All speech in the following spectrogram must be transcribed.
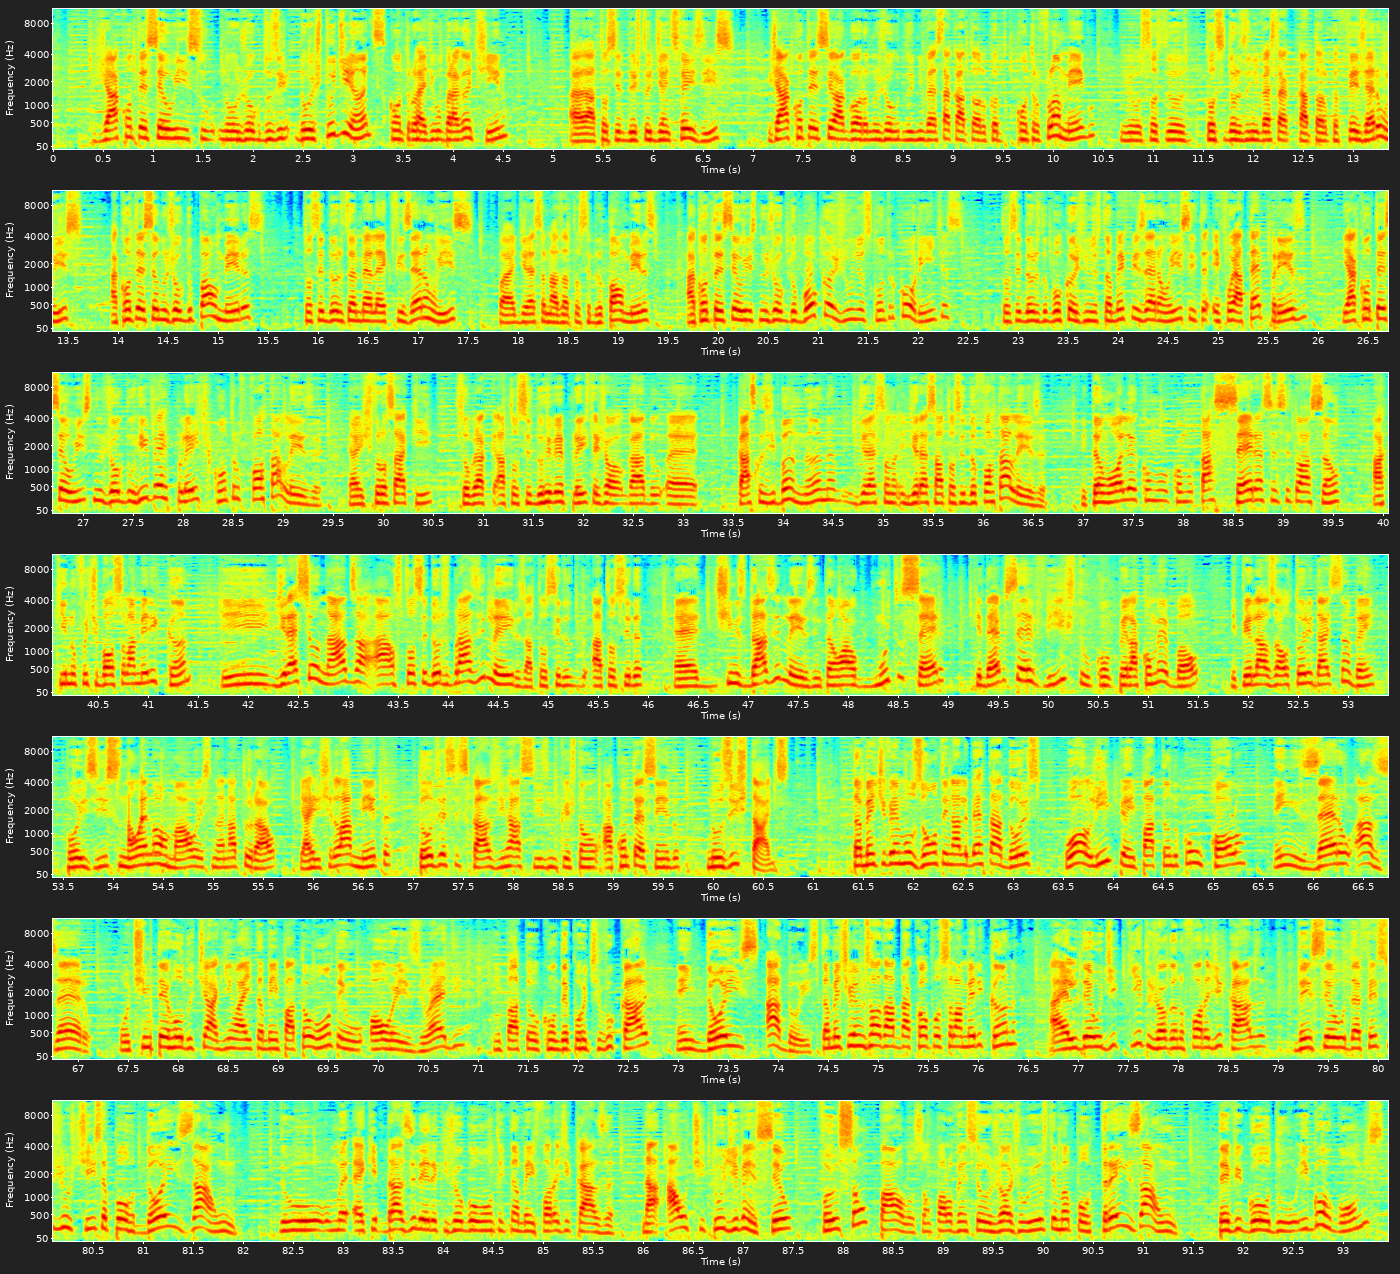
Já aconteceu isso no jogo do, do Estudiantes contra o Red Bull Bragantino. A, a, torcida do Estudiantes fez isso. Já aconteceu agora no jogo do Universidade Católica contra o Flamengo. Os torcedores, do Universidade Católica fizeram isso. Aconteceu no jogo do Palmeiras. Torcedores do Emelec fizeram isso, direcionados à torcida do Palmeiras. Aconteceu isso no jogo do Boca Juniors contra o Corinthians. Torcedores do Boca Juniors também fizeram isso e foi até preso. E aconteceu isso no jogo do River Plate contra o Fortaleza. Que a gente trouxe aqui sobre a, a torcida do River Plate ter jogado, é, cascas de banana em direção, em direção à torcida do Fortaleza. Então olha como, como tá séria essa situação aqui no futebol sul-americano e direcionados a, aos torcedores brasileiros, a torcida, a torcida é, de times brasileiros. Então algo muito sério que deve ser visto com, pela Comebol e pelas autoridades também, pois isso não é normal, isso não é natural e a gente lamenta todos esses casos de racismo que estão acontecendo nos estádios. Também tivemos ontem na Libertadores o Olímpia empatando com o Colón em 0 a 0. O time terror do Thiaguinho aí também empatou ontem, o Always Ready, empatou com o Deportivo Cali em 2 a 2. Também tivemos rodada da Copa Sul-Americana, a LDU de Quito jogando fora de casa, venceu o Defensa e Justiça por 2 a 1. Do, uma equipe brasileira que jogou ontem também fora de casa, na altitude venceu, foi o São Paulo. São Paulo venceu o Jorge Wilstermann por 3 a 1. Teve gol do Igor Gomes,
